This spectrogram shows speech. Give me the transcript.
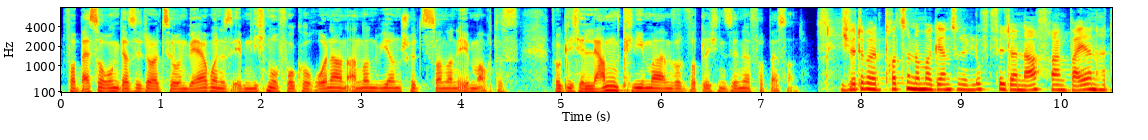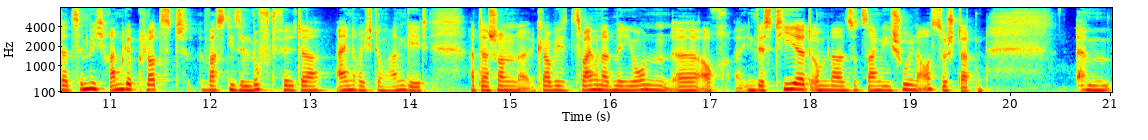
Verbesserung der Situation wäre und es eben nicht nur vor Corona und anderen Viren schützt, sondern eben auch das wirkliche Lernklima im wörtlichen Sinne verbessert. Ich würde aber trotzdem noch mal gern zu den Luftfiltern nachfragen. Bayern hat da ziemlich rangeklotzt, was diese Luftfiltereinrichtung angeht. Hat da schon, äh, glaube ich, 200 Millionen äh, auch investiert, um da sozusagen die Schulen auszustatten. Ähm,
